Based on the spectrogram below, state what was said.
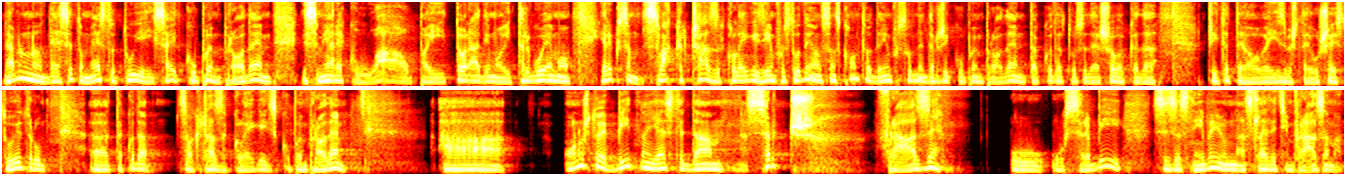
Naravno, na desetom mestu tu je i sajt Kupujem, prodajem, gde sam ja rekao, wow, pa i to radimo i trgujemo. I rekao sam, svaka čast za kolege iz Infostudija, on sam skontao da Infostud ne drži Kupujem, prodajem, tako da to se dešava kada čitate ove izveštaje u 6 ujutru. Uh, tako da, svaka čast za kolege iz Kupujem, prodajem. A ono što je bitno jeste da search fraze u, u Srbiji se zasnivaju na sledećim frazama.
